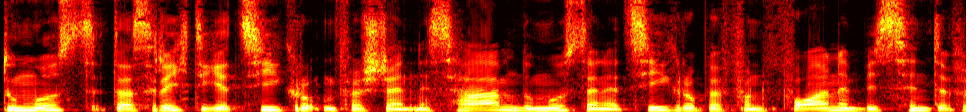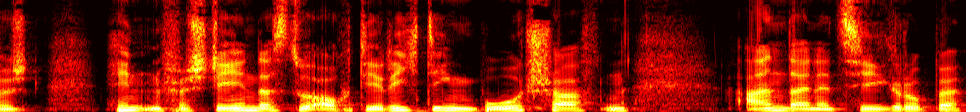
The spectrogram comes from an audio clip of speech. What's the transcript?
du musst das richtige Zielgruppenverständnis haben. Du musst deine Zielgruppe von vorne bis hinten verstehen, dass du auch die richtigen Botschaften an deine Zielgruppe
